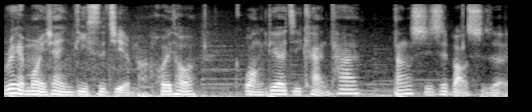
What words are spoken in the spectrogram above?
，Rick and Morty 现在已经第四季了嘛，回头往第二季看，他当时是保持着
